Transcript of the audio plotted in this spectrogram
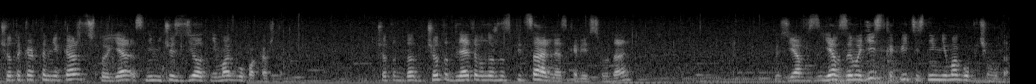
Что-то как-то мне кажется, что я с ним ничего сделать не могу пока что. Что-то да, для этого нужно специальное, скорее всего, да? То есть я, я взаимодействовать, как видите, с ним не могу почему-то.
